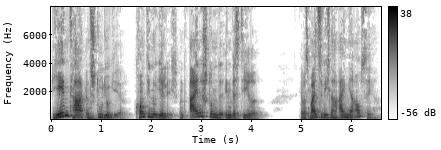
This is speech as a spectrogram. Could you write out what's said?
jeden Tag ins Studio gehe, kontinuierlich und eine Stunde investiere, ja, was meinst du, wie ich nach einem Jahr aussehe?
